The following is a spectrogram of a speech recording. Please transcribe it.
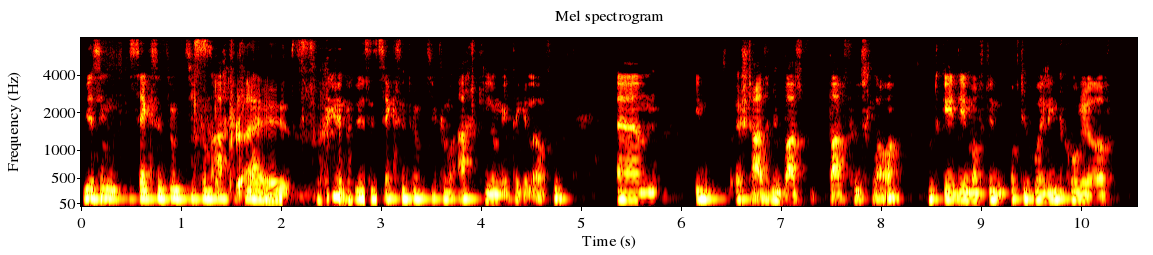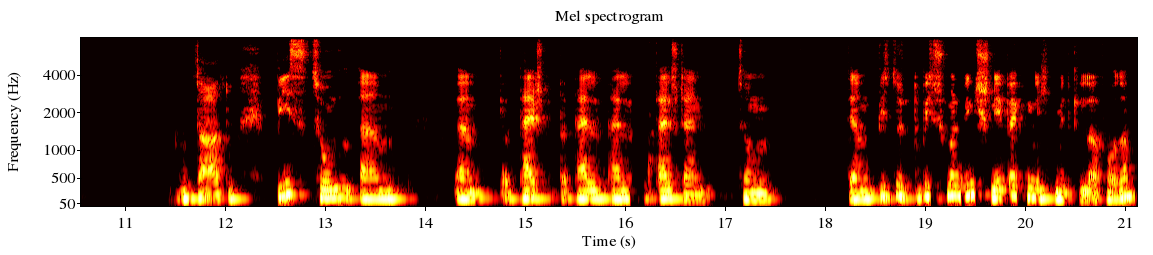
wir sind 56,8 Kilometer, wir sind 56,8 Kilometer gelaufen. Ähm, in, startet in Bad, Bad Füßlau und geht eben auf, den, auf die hohe Lindkogel rauf. Und da du, bis zum ähm, ähm, Peil, Peil, Peil, Peilstein, zum, der, bist du, du bist schon mal Windschneebecken nicht mitgelaufen, oder?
